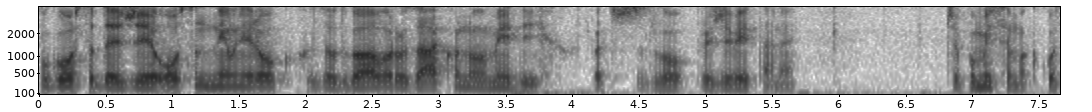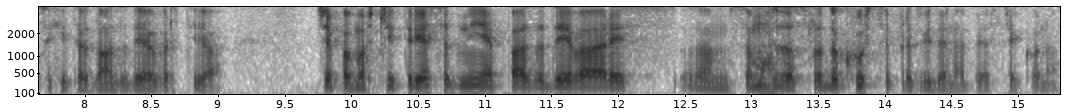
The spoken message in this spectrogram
pogosto, da je že 8-dnevni rok za odgovor v zakonu o medijih pač zelo preživeta. Ne? Če pomislimo, kako se hitro dan zadeve vrtijo. Če pa imaš či 30 dni, je pa zadeva res um, samo za sladokusce predvidena, bi jaz rekel. No.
